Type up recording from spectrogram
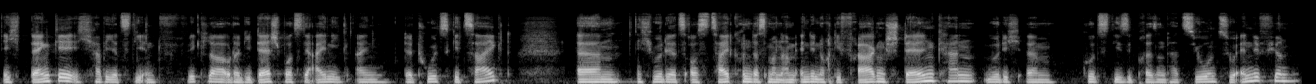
ich denke, ich habe jetzt die Entwickler oder die Dashboards der, einig, ein, der Tools gezeigt. Ähm, ich würde jetzt aus Zeitgründen, dass man am Ende noch die Fragen stellen kann, würde ich ähm, kurz diese Präsentation zu Ende führen.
